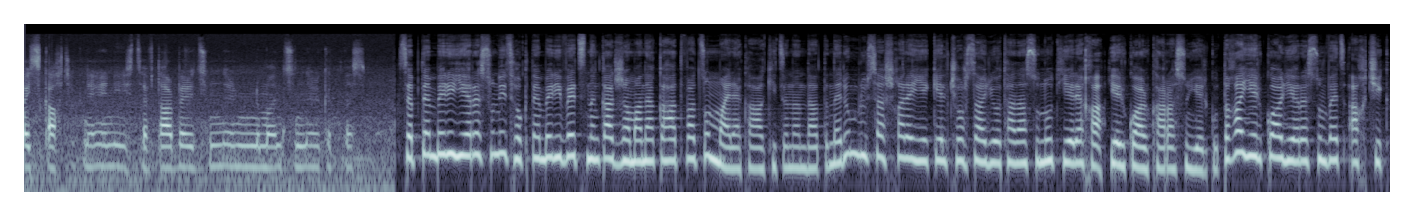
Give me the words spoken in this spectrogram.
այս աղջիկներին ինչ ձև տարբերություններն ու նմանությունները գտնես։ Սեպտեմբերի 30-ից հոկտեմբերի 6-ն ընկած ժամանակահատվածում մայրաքաղաքի ծննդատներում լույս աշխարհ է եկել 478 երեխա, 242 տղա, 236 աղջիկ,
